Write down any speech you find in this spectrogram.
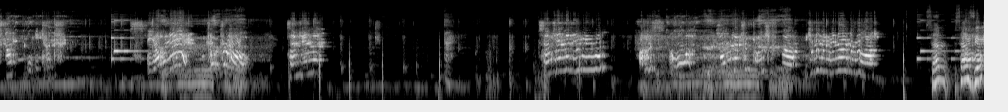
3, 4, 2, 3. Ya bu ne? Çok pro. Sen yeniden... Sen yeniden yürüyor. Abi zombiler çok pro çıktı. İkide birbirini öldürüyorlar. Sen, sen zombi...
